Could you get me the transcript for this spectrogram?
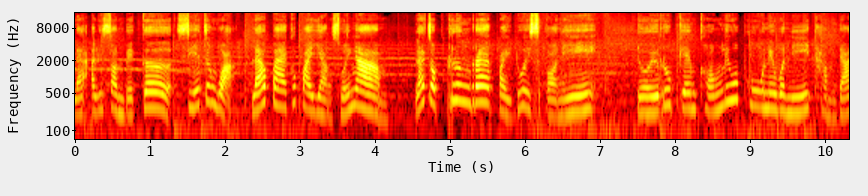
และอลิสันเบเกอร์ เสียจังหวะ แล้วแปรเข้าไปอย่างสวยงาม และจบครึ่งแรกไปด้วยสกอร์นี้ โดยรูปเกมของลิเวอร์พูลในวันนี้ทำได้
